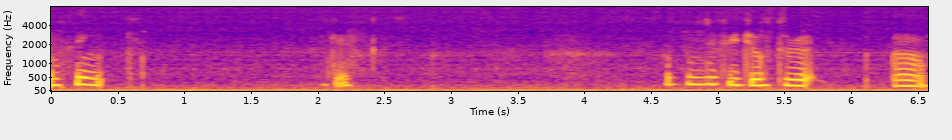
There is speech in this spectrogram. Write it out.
I think Okay. What happens if you jump through it? Oh.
